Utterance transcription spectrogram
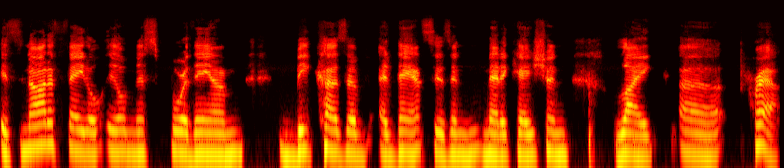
it's not a fatal illness for them because of advances in medication like uh, PrEP.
